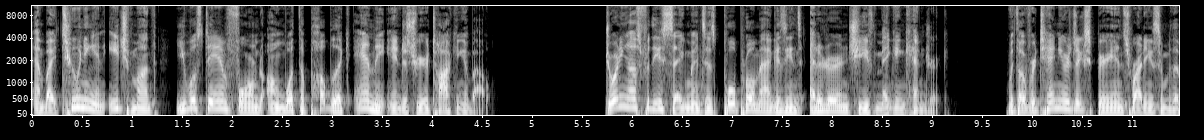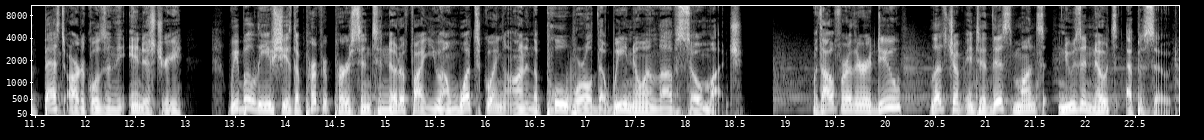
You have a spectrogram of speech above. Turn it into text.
and by tuning in each month, you will stay informed on what the public and the industry are talking about. Joining us for these segments is Pool Pro Magazine's editor in chief, Megan Kendrick. With over 10 years' experience writing some of the best articles in the industry, we believe she is the perfect person to notify you on what's going on in the pool world that we know and love so much. Without further ado, let's jump into this month's News and Notes episode.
